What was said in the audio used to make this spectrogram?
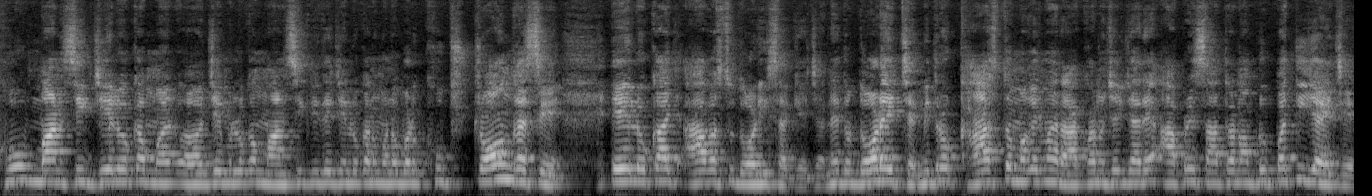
ખૂબ માનસિક જે લોકો જે લોકો માનસિક રીતે, જે લોકોનું મનોબળ ખૂબ સ્ટ્રોંગ હશે, એ લોકો જ આ વસ્તુ દોડી શકે છે અને તો દોડે જ છે. મિત્રો, ખાસ તો મગજમાં રાખવાનું છે, જ્યારે આપણે સાત રાઉન્ડ આપણું પતી જાય છે,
